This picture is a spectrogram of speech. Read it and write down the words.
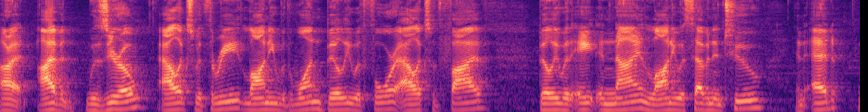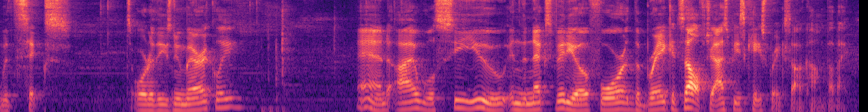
All right, Ivan with zero, Alex with three, Lonnie with one, Billy with four, Alex with five, Billy with eight and nine, Lonnie with seven and two, and Ed with six. Let's order these numerically and I will see you in the next video for the break itself, jaspyscasebreaks.com. Bye-bye.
